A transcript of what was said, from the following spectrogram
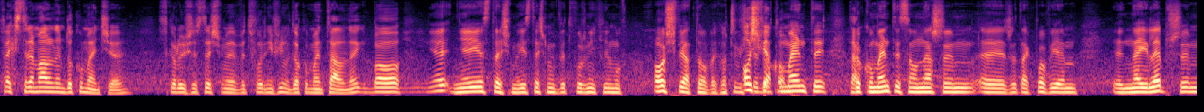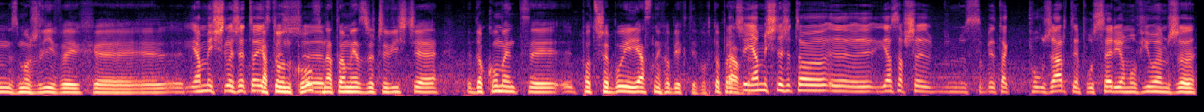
w ekstremalnym dokumencie, skoro już jesteśmy wytwórni filmów dokumentalnych, bo Nie, nie jesteśmy, jesteśmy wytwórni filmów oświatowych. Oczywiście Oświatowych. dokumenty, Tak. dokumenty są naszym, e, że tak powiem, e, najlepszym z możliwych e, ja myślę, że to jest gatunków, też, natomiast rzeczywiście dokument potrzebuje jasnych obiektywów, to prawda. Znaczy, ja myślę, że to ja zawsze sobie tak pół żartem, pół serio mówiłem, że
